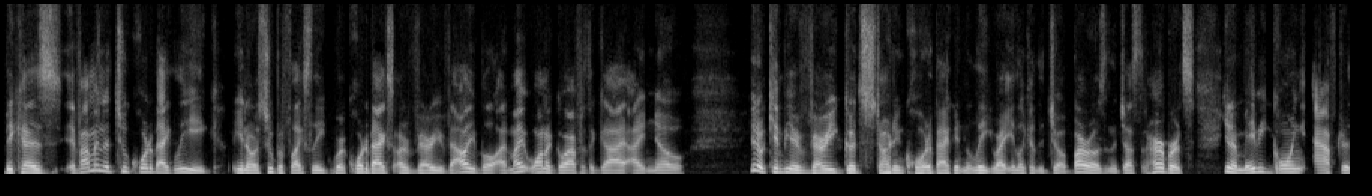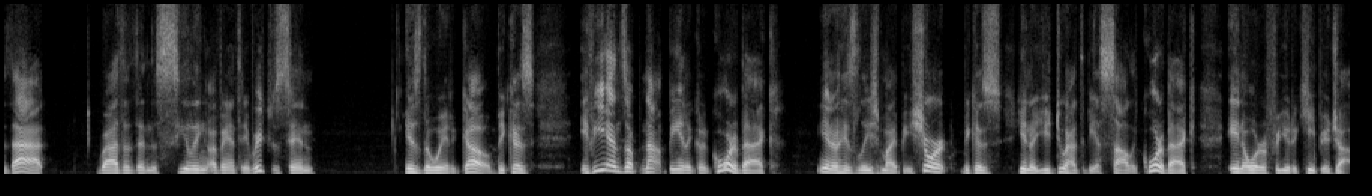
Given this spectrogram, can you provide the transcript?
Because if I'm in a two quarterback league, you know, a super flex league where quarterbacks are very valuable, I might want to go after the guy I know you know, can be a very good starting quarterback in the league, right? You look at the Joe Burrows and the Justin Herberts, you know, maybe going after that rather than the ceiling of Anthony Richardson is the way to go. Because if he ends up not being a good quarterback, you know, his leash might be short because, you know, you do have to be a solid quarterback in order for you to keep your job,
